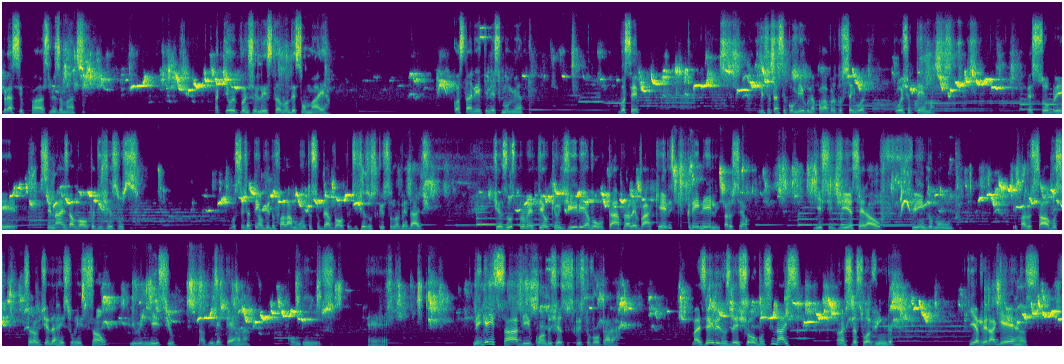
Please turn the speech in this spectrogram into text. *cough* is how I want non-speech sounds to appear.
Graça e paz, meus amados. Aqui é o evangelista Wanderson Maia. Gostaria que neste momento você meditasse comigo na palavra do Senhor. Hoje o tema é sobre sinais da volta de Jesus. Você já tem ouvido falar muito sobre a volta de Jesus Cristo, na é verdade? Jesus prometeu que um dia iria voltar para levar aqueles que creem nele para o céu. E esse dia será o fim do mundo. E para os salvos será o dia da ressurreição e o início da vida eterna com Deus. É. Ninguém sabe quando Jesus Cristo voltará mas ele nos deixou alguns sinais antes da sua vinda, que haverá guerras,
